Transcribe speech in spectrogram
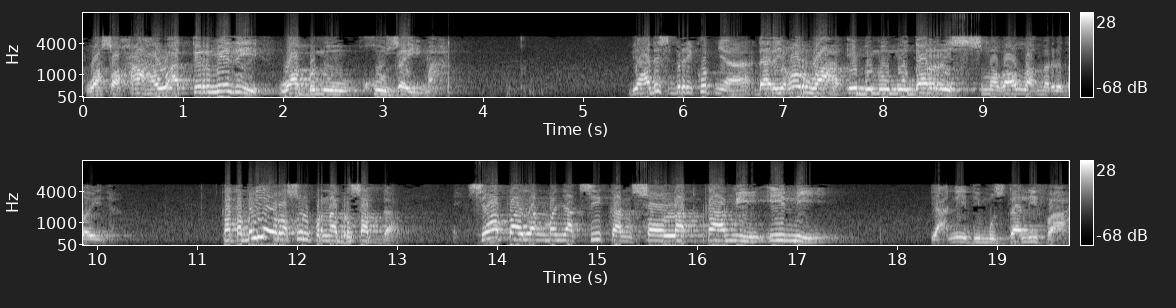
wa sahahahu At-Tirmidzi wa Ibnu Khuzaimah. Di hadis berikutnya dari Urwah ibnu Mudarris, semoga Allah meridainya. Kata beliau Rasul pernah bersabda, siapa yang menyaksikan solat kami ini yakni di Muzdalifah.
